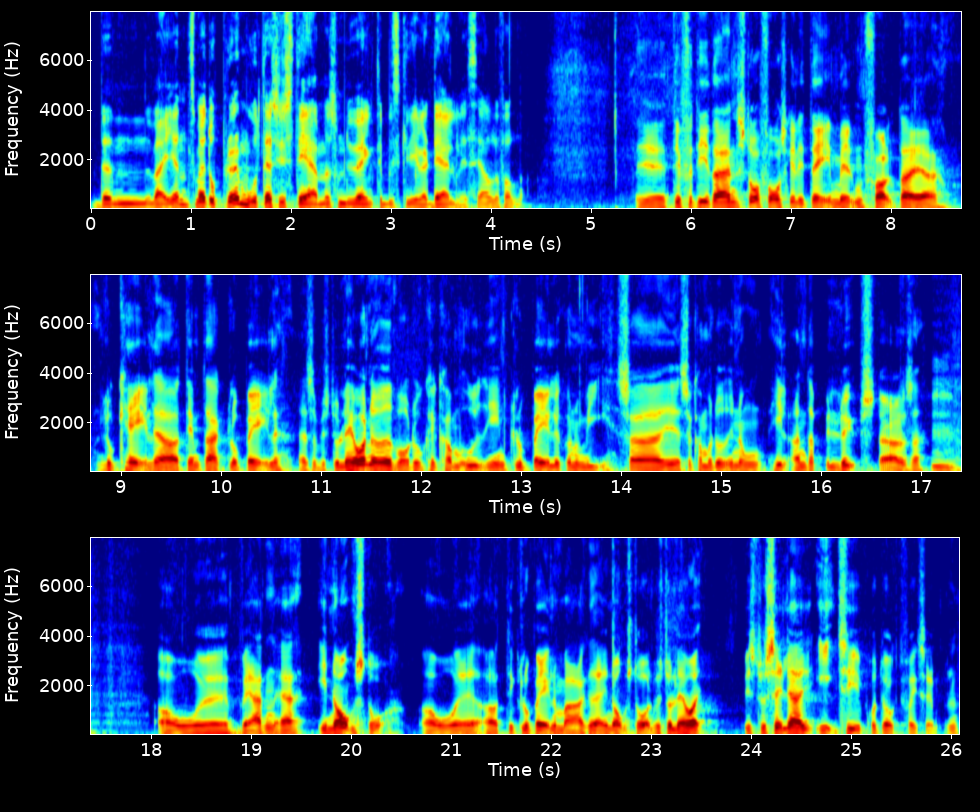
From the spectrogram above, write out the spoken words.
den veien? Som er et opprør mot det systemet som du egentlig beskriver delvis, i alle fall. Øh, det er fordi, der er en stor forskel i dag mellom folk, der er lokale og dem, der er globale. Altså hvis du laver noe hvor du kan komme ut i en global økonomi, så, øh, så kommer du ut i noen helt andre beløpsstørrelser. Mm. Og øh, verden er enormt stor, og, øh, og det globale marked er enormt stort. Hvis du, laver, hvis du sælger et IT-produkt for eksempel,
